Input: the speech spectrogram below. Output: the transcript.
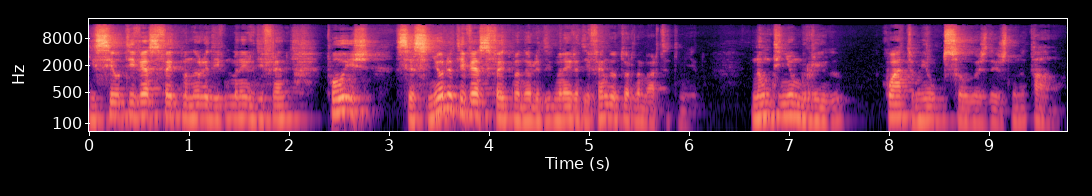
e se eu tivesse feito de maneira, de maneira diferente? Pois, se a senhora tivesse feito de maneira, de maneira diferente, doutor Marta Temido, não tinham morrido 4 mil pessoas desde o Natal.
